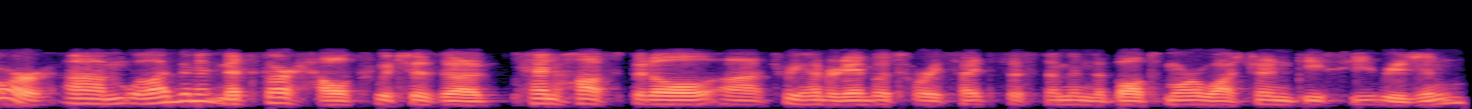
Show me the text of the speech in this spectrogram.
Sure. Um, well, I've been at MedStar Health, which is a 10 hospital, uh, 300 ambulatory site system in the Baltimore, Washington, D.C. region.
